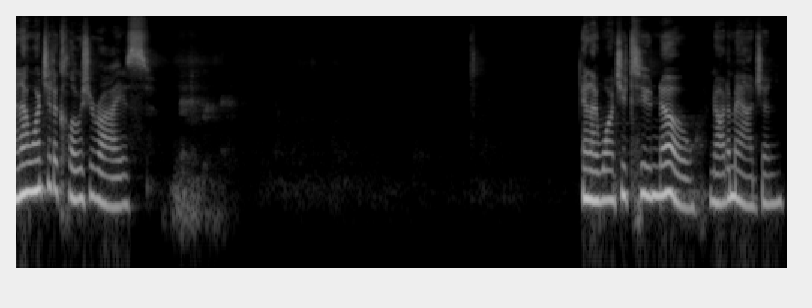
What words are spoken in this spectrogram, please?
And I want you to close your eyes. And I want you to know, not imagine,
